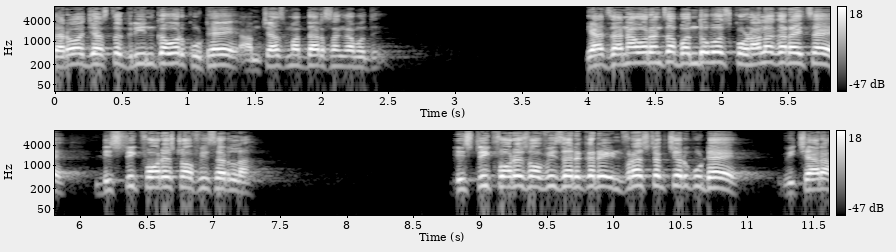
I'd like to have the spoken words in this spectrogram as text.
सर्वात जास्त ग्रीन कवर कुठे आहे आमच्याच मतदारसंघामध्ये? या जनावरांचा बंदोबस्त कोणाला करायचा आहे? डिस्ट्रिक्ट फॉरेस्ट ऑफिसरला डिस्ट्रिक्ट फॉरेस्ट ऑफिसरकडे इन्फ्रास्ट्रक्चर कुठे आहे? विचारा.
